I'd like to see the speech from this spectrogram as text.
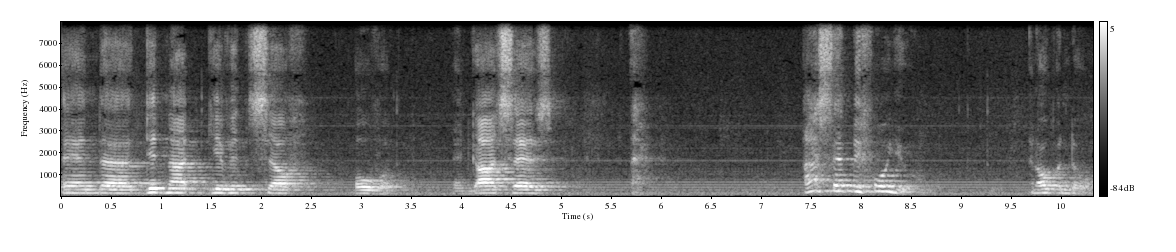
and uh, did not give itself over. And God says, I set before you an open door.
